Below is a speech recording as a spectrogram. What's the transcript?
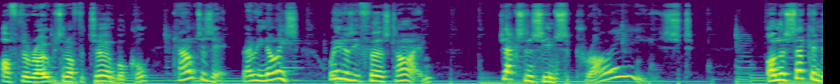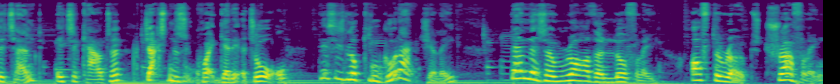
off the ropes and off the turnbuckle, counters it. Very nice. When he does it first time, Jackson seems surprised. On the second attempt, it's a counter. Jackson doesn't quite get it at all. This is looking good actually. Then there's a rather lovely off the ropes, travelling,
